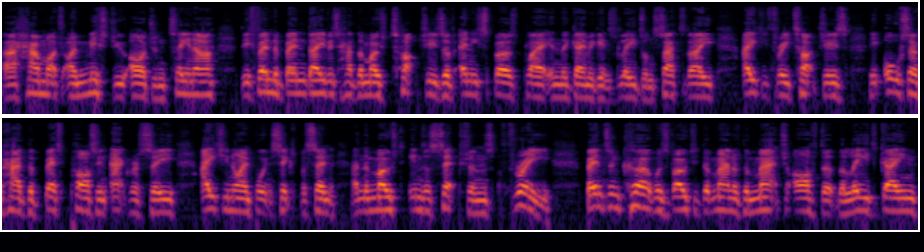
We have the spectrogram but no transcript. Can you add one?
Uh, how much I missed you, Argentina. Defender Ben Davies had the most touches of of any Spurs player in the game against Leeds on Saturday, 83 touches. He also had the best passing accuracy, 89.6%, and the most interceptions, three. Bentancur was voted the man of the match after the Leeds game.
